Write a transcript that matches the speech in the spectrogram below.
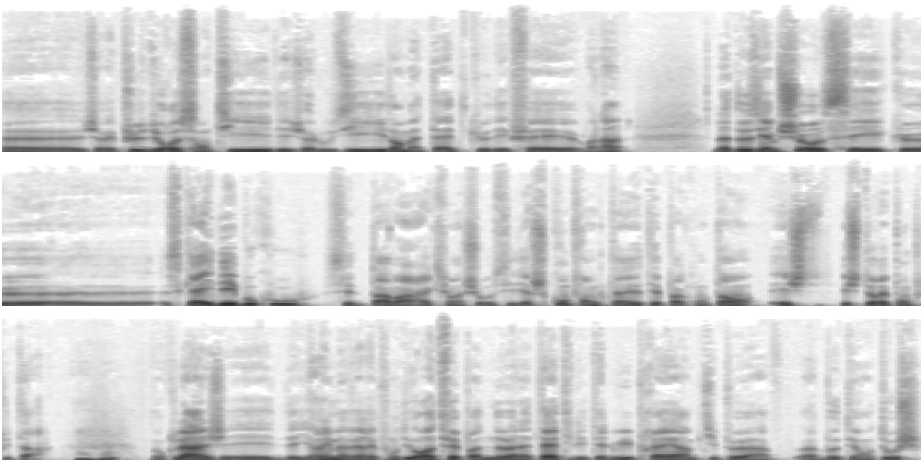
Euh, J'avais plus du ressenti, des jalousies dans ma tête que des faits, voilà. La deuxième chose, c'est que euh, ce qui a aidé beaucoup, c'est de pas avoir réaction à chaud, c'est-à-dire je comprends que tu n'étais pas content et je, et je te réponds plus tard. Mhm. Donc là, d'ailleurs, il m'avait répondu, oh, te fais pas de nœud à la tête. Il était lui prêt un petit peu à, à botter en touche.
